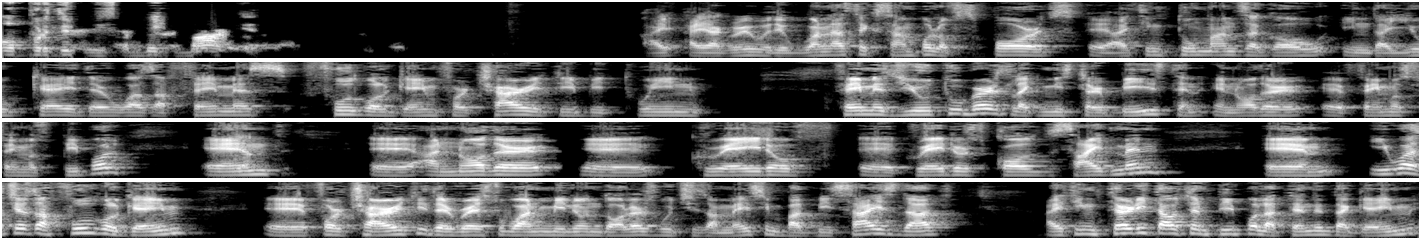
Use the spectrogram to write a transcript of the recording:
opportunities, a big market. I, I, agree with you. One last example of sports. Uh, I think two months ago in the UK, there was a famous football game for charity between famous YouTubers like Mr. Beast and, and other uh, famous, famous people, and uh, another uh, creative creators called Sidemen. Um, it was just a football game for charity. They raised $1 million, which is amazing. But besides that, I think 30,000 people attended the game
